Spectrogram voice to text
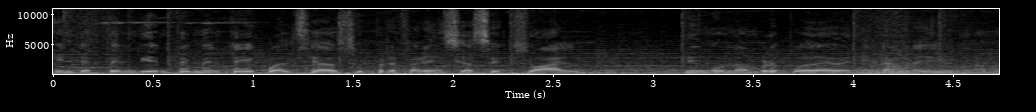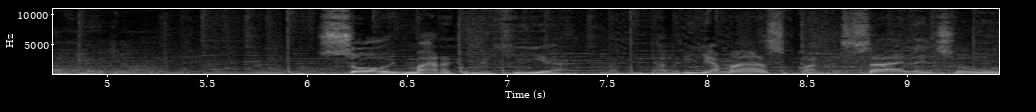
independientemente de cuál sea su preferencia sexual, ningún hombre puede venir a agredir a una mujer. Soy Marco Mejía. La vida brilla más cuando sale el sol.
